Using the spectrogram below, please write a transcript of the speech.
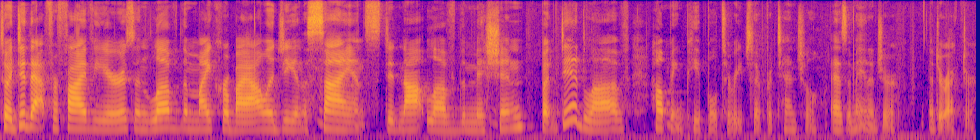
So I did that for five years and loved the microbiology and the science. Did not love the mission, but did love helping people to reach their potential as a manager, a director.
